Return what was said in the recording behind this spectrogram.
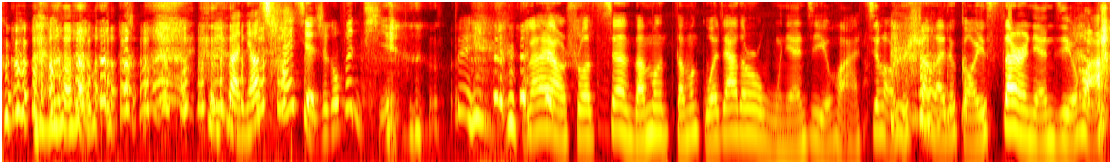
对吧？你要拆解这个问题。对，我刚才想说，现在咱们咱们国家都是五年计划，金老师上来就搞一三十年计划。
